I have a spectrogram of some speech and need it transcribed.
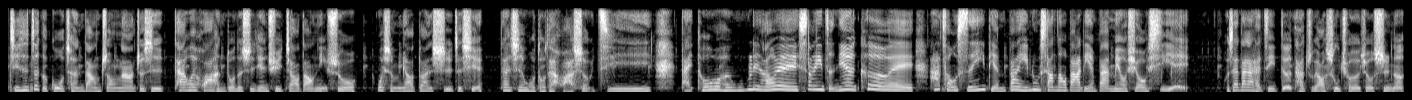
其实这个过程当中啊，就是他会花很多的时间去教导你说为什么要断食这些，但是我都在划手机，拜托，很无聊诶上一整天的课诶他从十一点半一路上到八点半没有休息诶我现在大概还记得，它主要诉求的就是呢，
